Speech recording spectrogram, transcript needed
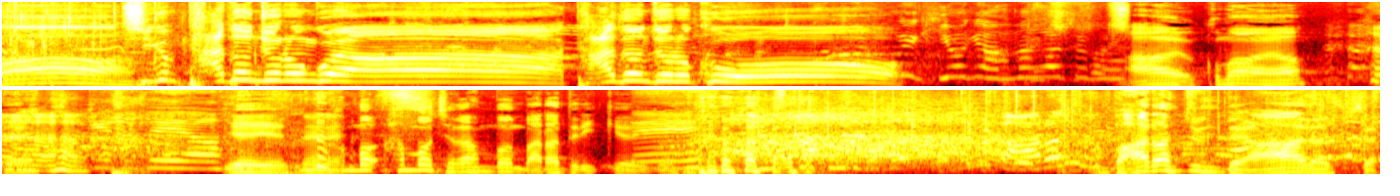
와 지금 다 던져놓은 거야. 다 던져놓고. 기억이 안 나가지고 아 고마워요 네. 해주세요 예 예 네. 한번 한번 제가 한번 말아드릴게요 이거 말아준대 아 나 진짜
